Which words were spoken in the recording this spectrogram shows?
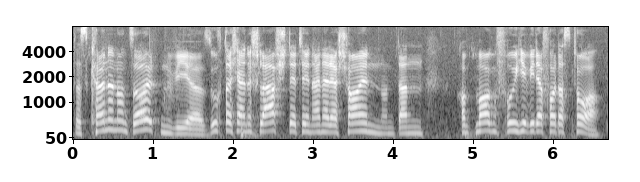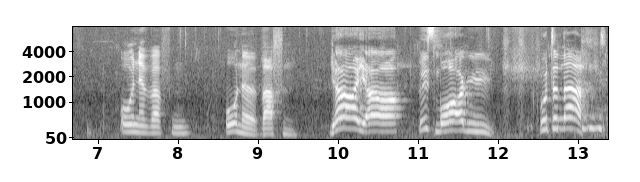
Das können und sollten wir. Sucht euch eine Schlafstätte in einer der Scheunen und dann kommt morgen früh hier wieder vor das Tor. Ohne Waffen. Ohne Waffen. Ja, ja. Bis morgen. Gute Nacht.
